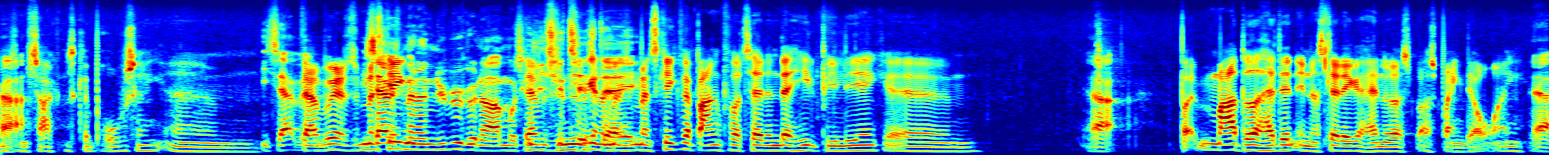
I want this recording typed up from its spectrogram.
Ja. som sagtens skal bruges. Ikke? Øhm, Især, Der- der, altså, man især skal hvis ikke- man er nybegynder og måske ja, lige skal man, teste man, man skal ikke være bange for at tage den der helt billige. Ikke? Øhm, Ja, meget bedre at have den, end at slet ikke at have noget at, at springe det over. Ikke? ja.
